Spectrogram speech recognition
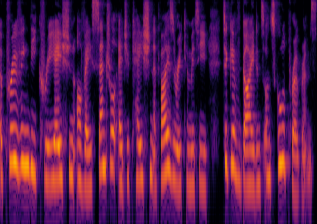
approving the creation of a Central Education Advisory Committee to give guidance on school programs.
